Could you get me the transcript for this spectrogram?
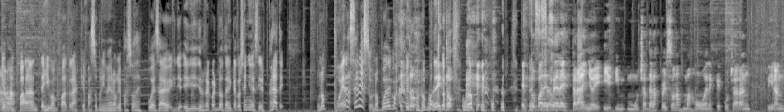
que van para adelante y van para atrás, qué pasó primero, qué pasó después. Yo, yo- yo recuerdo tener 14 años y decir, espérate, uno puede hacer eso, uno puede coger, Esto, uno puede esto, coger- uno- esto Sí, parece ser extraño y, y- y muchas de las personas más jóvenes que escucharán dirán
